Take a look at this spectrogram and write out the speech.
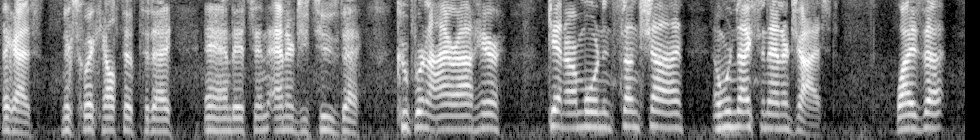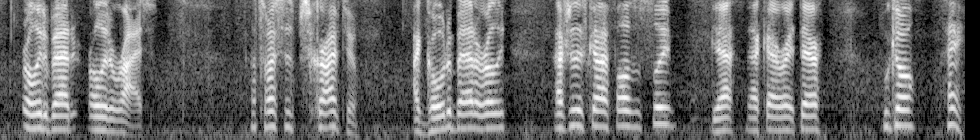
Hey guys, Nick's quick health tip today, and it's an Energy Tuesday. Cooper and I are out here getting our morning sunshine, and we're nice and energized. Why is that? Early to bed, early to rise. That's what I subscribe to. I go to bed early. After this guy falls asleep, yeah, that guy right there, we go, hey,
